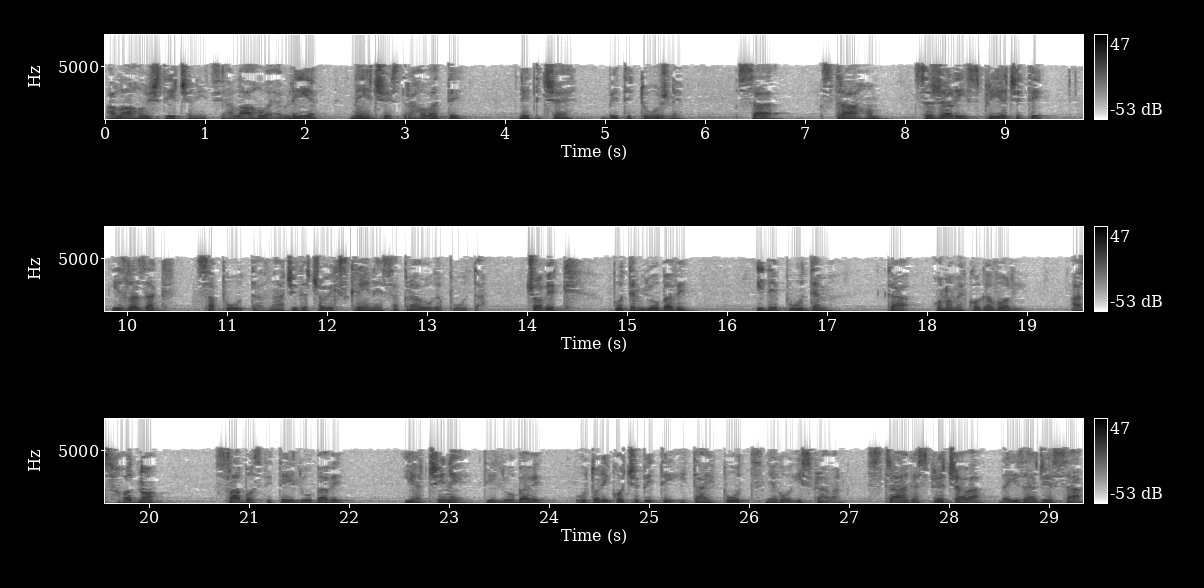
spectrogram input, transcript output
Allahovi štićenici, Allahove evlije, neće strahovati, niti će biti tužni. Sa strahom se želi spriječiti izlazak sa puta, znači da čovjek skrene sa pravoga puta. Čovjek putem ljubavi ide putem ka onome koga voli, a shodno slabosti te ljubavi i jačine te ljubavi, utoliko će biti i taj put njegov ispravan. Strah ga sprečava da izađe sa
